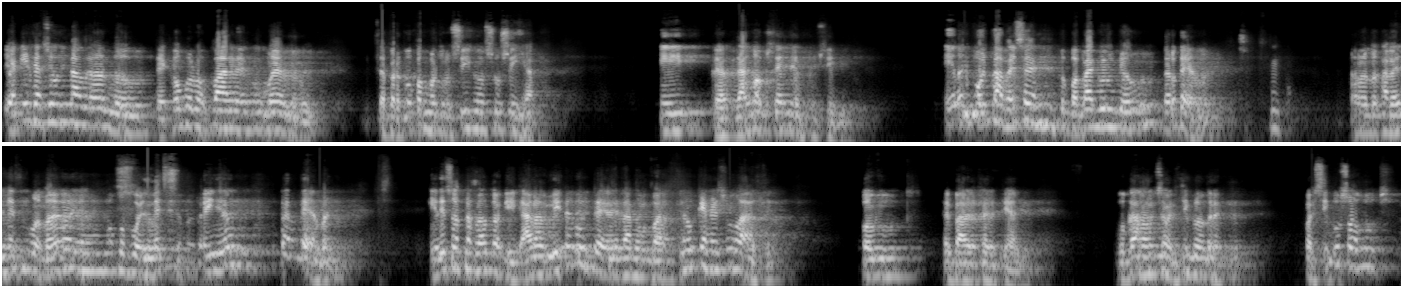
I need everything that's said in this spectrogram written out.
Y aquí Jesús está hablando de cómo los padres humanos se preocupan por sus hijos, sus hijas, y le dan obsequio a sus hijos. Y no importa, a veces tu papá es un pero te ama. A veces tu mamá es un poco fuerte, pero te ama. Y de eso está hablando aquí. Ahora miren ustedes la comparación que Jesús hace con el Padre Celestial. Lucas 11, versículo 3. Pues si vosotros,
